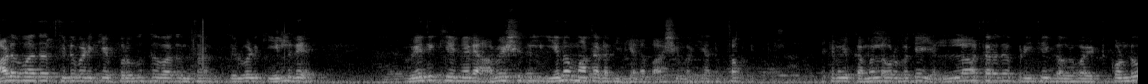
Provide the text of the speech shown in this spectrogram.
ಆಳವಾದ ತಿಳುವಳಿಕೆ ಪ್ರಬುದ್ಧವಾದಂಥ ತಿಳುವಳಿಕೆ ಇಲ್ಲದೆ ವೇದಿಕೆಯ ಮೇಲೆ ಆವೇಶದಲ್ಲಿ ಏನೋ ಮಾತಾಡೋದಿದೆಯಲ್ಲ ಭಾಷೆ ಬಗ್ಗೆ ಅದು ತಪ್ಪು. ಯಾಕಂದರೆ ಕಮಲ್ ಅವ್ರ ಬಗ್ಗೆ ಎಲ್ಲ ಥರದ ಪ್ರೀತಿ, ಗೌರವ ಇಟ್ಟುಕೊಂಡು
